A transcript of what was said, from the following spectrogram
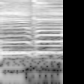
Shiva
